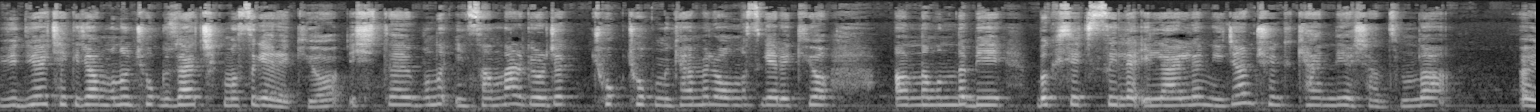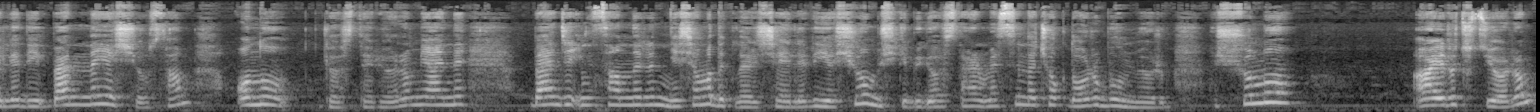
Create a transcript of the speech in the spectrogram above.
videoya çekeceğim bunun çok güzel çıkması gerekiyor. İşte bunu insanlar görecek çok çok mükemmel olması gerekiyor anlamında bir bakış açısıyla ilerlemeyeceğim. Çünkü kendi yaşantımda öyle değil. Ben ne yaşıyorsam onu gösteriyorum. Yani bence insanların yaşamadıkları şeyleri yaşıyormuş gibi göstermesini de çok doğru bulmuyorum. Şunu ayrı tutuyorum.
